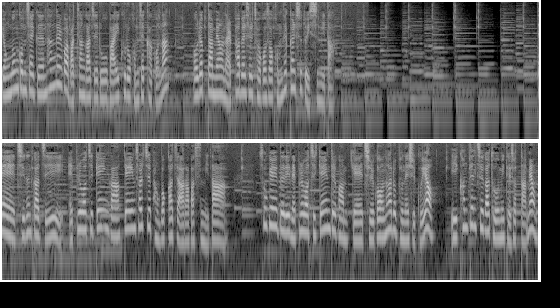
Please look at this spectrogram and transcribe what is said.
영문 검색은 한글과 마찬가지로 마이크로 검색하거나 어렵다면 알파벳을 적어서 검색할 수도 있습니다. 네, 지금까지 애플워치 게임과 게임 설치 방법까지 알아봤습니다. 소개해드린 애플워치 게임들과 함께 즐거운 하루 보내시고요. 이 컨텐츠가 도움이 되셨다면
